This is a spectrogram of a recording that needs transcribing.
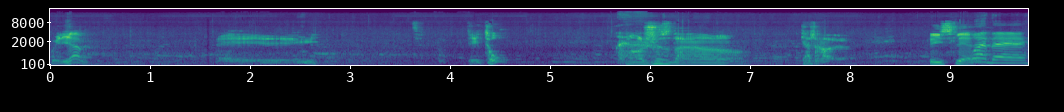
William. Mais... T'es tôt. Vraiment juste dans... 4 heures. Et il se lève. Ouais, ben,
